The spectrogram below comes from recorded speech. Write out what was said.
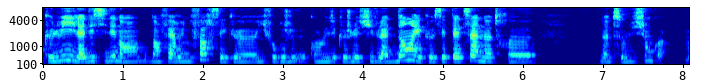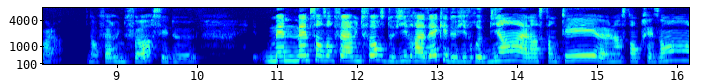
que lui, il a décidé d'en faire une force et qu'il faut que je, le, que je le suive là-dedans et que c'est peut-être ça notre, solution, quoi. Voilà. D'en faire une force et de. Même, même sans en faire une force, de vivre avec et de vivre bien à l'instant T, l'instant présent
